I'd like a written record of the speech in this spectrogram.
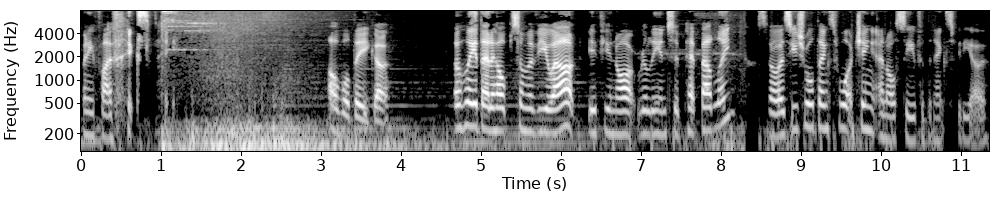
Twenty-five XP. Oh well, there you go. Hopefully that helps some of you out if you're not really into pet battling. So as usual, thanks for watching and I'll see you for the next video.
